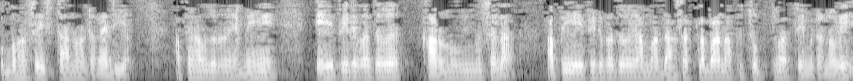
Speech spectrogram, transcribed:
ඔබ වහන්සේ ස්ථාන වලට වැඩියා. අපේ හැමදෙරේ මේ ඒ පිළිබඳව කරුණු විමසලා අපි ඒ පිළිබඳව යම් අදහසක් ලබාන අපි තෘප්තිමත් වීමට නොවේ.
